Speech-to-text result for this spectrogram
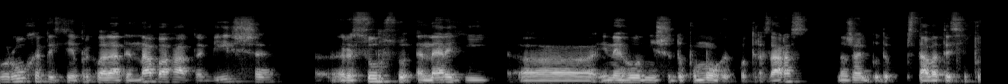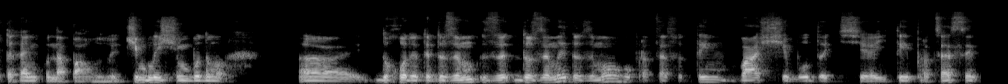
рухатися і прикладати набагато більше ресурсу, енергії е- і найголовніше допомоги, котра зараз, на жаль, буде ставитися потихеньку на паузу. Чим ближче ми будемо е, доходити до зим, з, до зими, до зимового процесу, тим важче будуть е, йти процеси,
